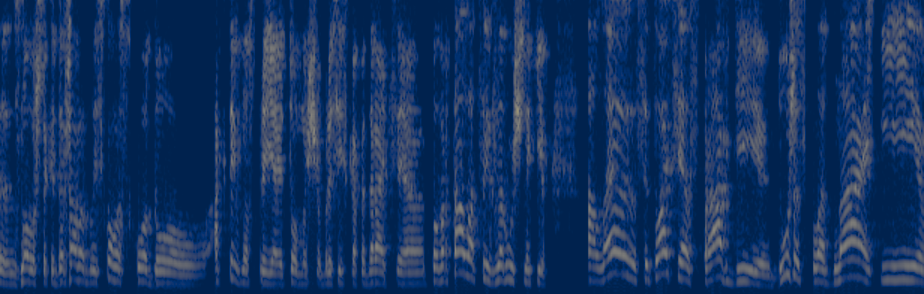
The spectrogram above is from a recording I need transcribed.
е, Знову ж таки, держави близького сходу активно сприяють тому, щоб Російська Федерація повертала цих заручників. Але ситуація справді дуже складна, і е,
